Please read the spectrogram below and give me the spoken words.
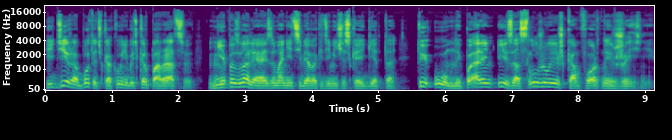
иди работать в какую-нибудь корпорацию. Не позволяй заманить себя в академическое гетто. Ты умный парень и заслуживаешь комфортной жизни».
